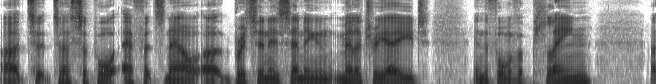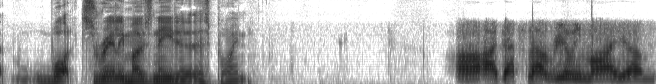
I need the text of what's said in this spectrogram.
uh, to, to support efforts now. Uh, Britain is sending military aid in the form of a plane. Uh, what's really most needed at this point? Uh, that's not really my um,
